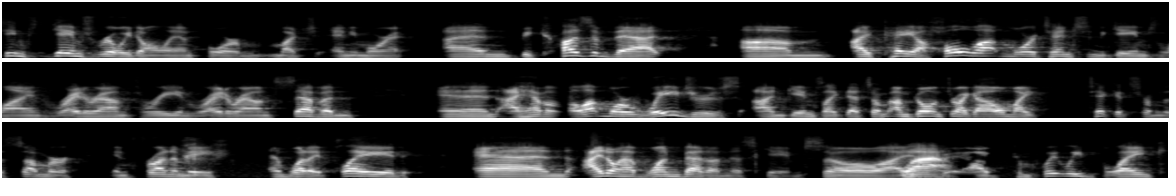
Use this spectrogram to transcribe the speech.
teams games really don't land for much anymore. And because of that, um, I pay a whole lot more attention to games lined right around three and right around seven. And I have a lot more wagers on games like that. So I'm going through, I got all my tickets from the summer in front of me and what I played and I don't have one bet on this game. So I, wow. I, completely blank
